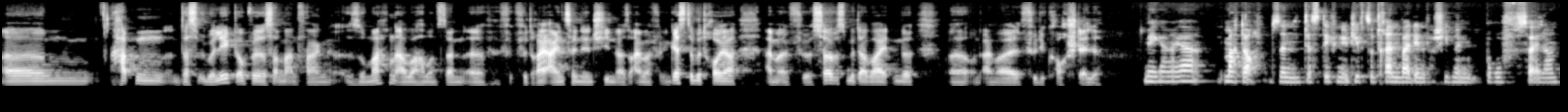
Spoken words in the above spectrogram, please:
ähm, hatten das überlegt, ob wir das am Anfang so machen, aber haben uns dann äh, für, für, drei einzelne entschieden, also einmal für den Gästebetreuer, einmal für Service-Mitarbeitende äh, und einmal für die Kochstelle. Mega, ja. Macht auch Sinn, das definitiv zu trennen bei den verschiedenen Berufsfeldern.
